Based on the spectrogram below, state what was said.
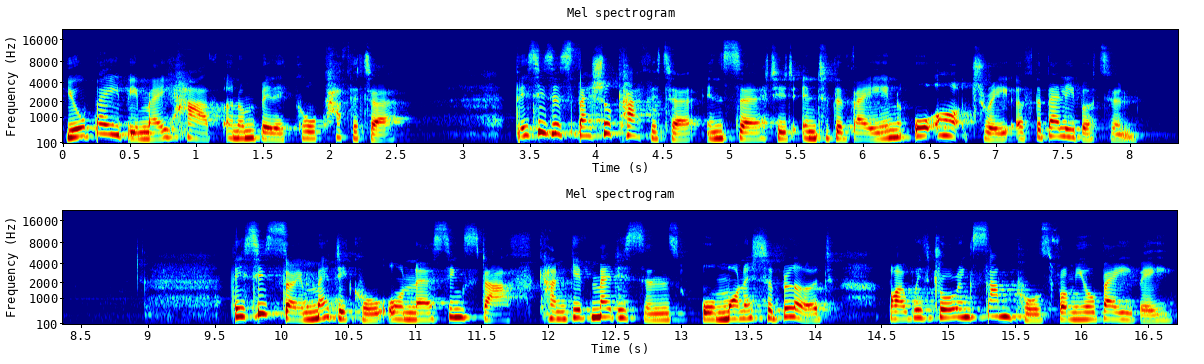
Your baby may have an umbilical catheter. This is a special catheter inserted into the vein or artery of the belly button. This is so medical or nursing staff can give medicines or monitor blood by withdrawing samples from your baby.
